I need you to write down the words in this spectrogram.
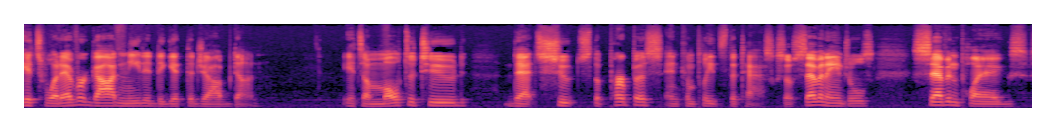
It's whatever God needed to get the job done. It's a multitude that suits the purpose and completes the task. So, seven angels, seven plagues,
